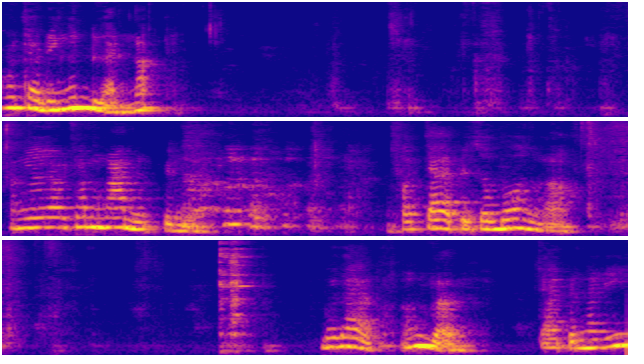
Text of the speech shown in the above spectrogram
พ่อจะได้เงินเดือนเนาะอันนี้เราทำงานเป็นเขาจ่ายเป็นสมองเนาะไม่ได้เงินเดือนจ่ายเป็นนาที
